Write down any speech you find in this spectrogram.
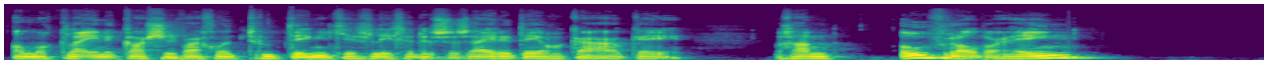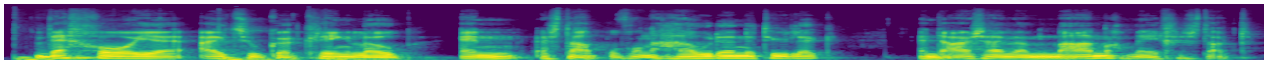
allemaal kleine kastjes waar gewoon troepdingetjes liggen. Dus we zeiden tegen elkaar, oké, we gaan overal doorheen weggooien, uitzoeken, kringloop en een stapel van houden natuurlijk. En daar zijn we maandag mee gestart.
